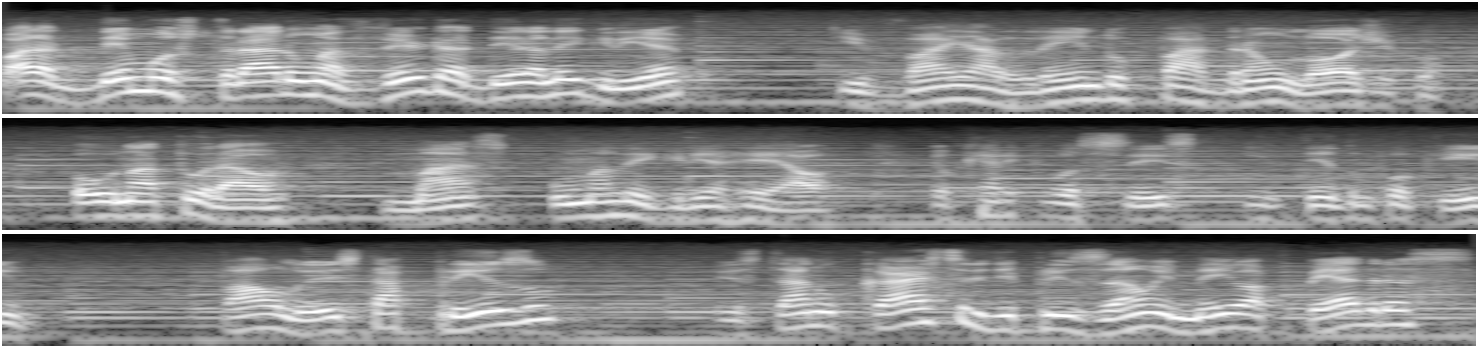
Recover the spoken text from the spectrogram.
para demonstrar uma verdadeira alegria que vai além do padrão lógico ou natural, mas uma alegria real. Eu quero que vocês entendam um pouquinho. Paulo ele está preso está no cárcere de prisão em meio a pedras,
